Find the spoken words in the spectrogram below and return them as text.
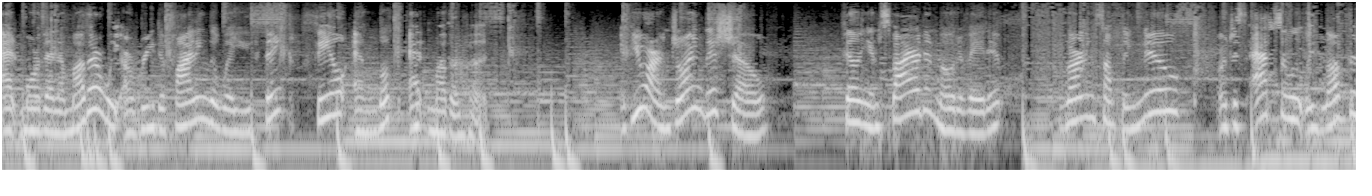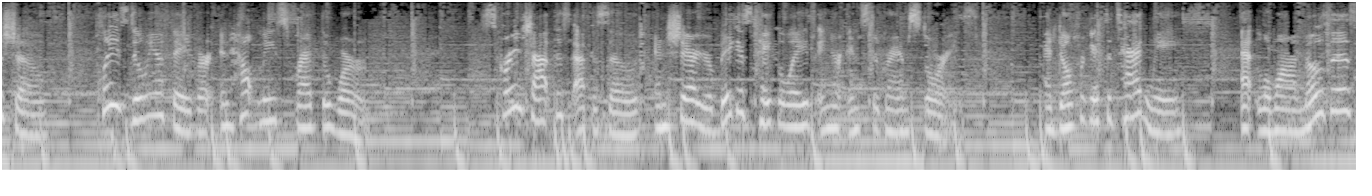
At More Than a Mother, we are redefining the way you think, feel, and look at motherhood. If you are enjoying this show, feeling inspired and motivated, learning something new, or just absolutely love the show, please do me a favor and help me spread the word. Screenshot this episode and share your biggest takeaways in your Instagram stories. And don't forget to tag me at Lawan Moses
